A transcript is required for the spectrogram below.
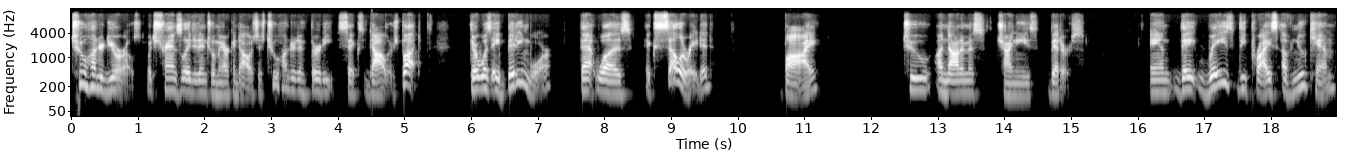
200 euros, which translated into American dollars is $236. But there was a bidding war that was accelerated by two anonymous Chinese bidders. And they raised the price of New Kim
